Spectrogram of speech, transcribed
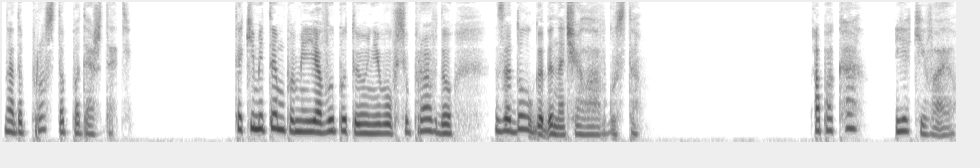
Надо просто подождать. Такими темпами я выпытаю у него всю правду задолго до начала августа. А пока я киваю.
